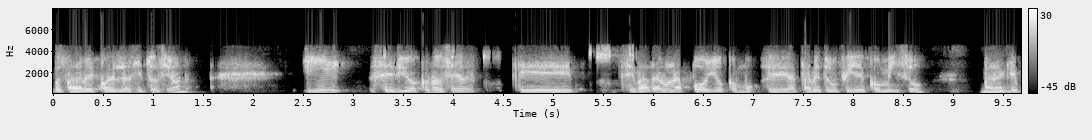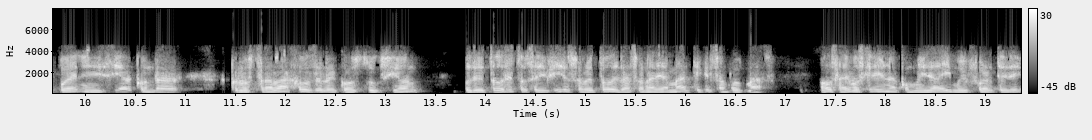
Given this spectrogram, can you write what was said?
pues para ver cuál es la situación. Y se dio a conocer que se va a dar un apoyo como a través de un fideicomiso para que puedan iniciar con la con los trabajos de reconstrucción pues de todos estos edificios, sobre todo de la zona diamante, que son los más. ¿no? Sabemos que hay una comunidad ahí muy fuerte de,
